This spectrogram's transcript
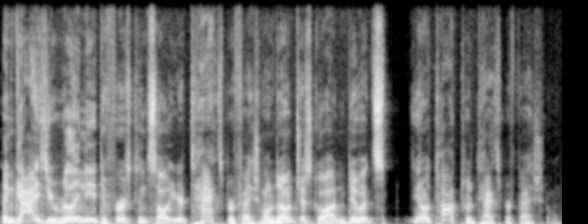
then guys, you really need to first consult your tax professional. Don't just go out and do it. You know, talk to a tax professional.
